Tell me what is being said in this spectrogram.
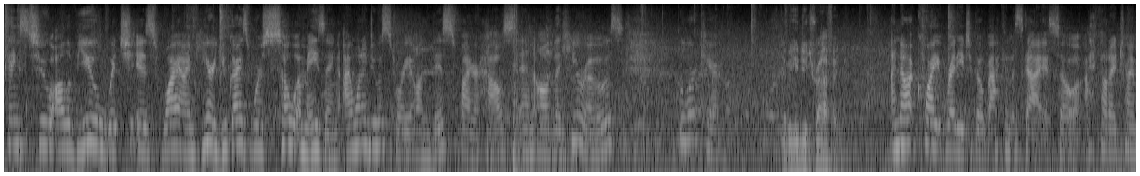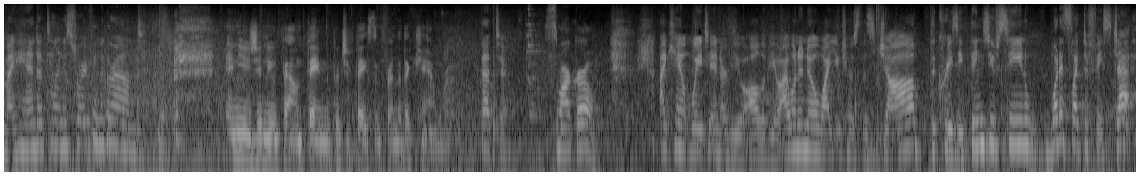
Thanks to all of you, which is why I'm here. You guys were so amazing. I want to do a story on this firehouse and all the heroes who work here. Yeah, but you do traffic. I'm not quite ready to go back in the sky, so I thought I'd try my hand at telling a story from the ground. And use your newfound fame to put your face in front of the camera. That too. Smart girl. I can't wait to interview all of you. I want to know why you chose this job, the crazy things you've seen, what it's like to face death.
